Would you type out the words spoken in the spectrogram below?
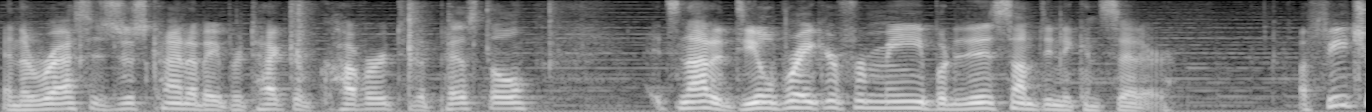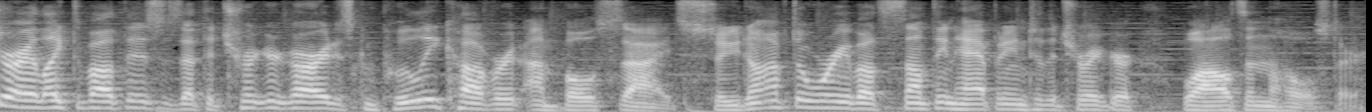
and the rest is just kind of a protective cover to the pistol. It's not a deal breaker for me, but it is something to consider. A feature I liked about this is that the trigger guard is completely covered on both sides, so you don't have to worry about something happening to the trigger while it's in the holster.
